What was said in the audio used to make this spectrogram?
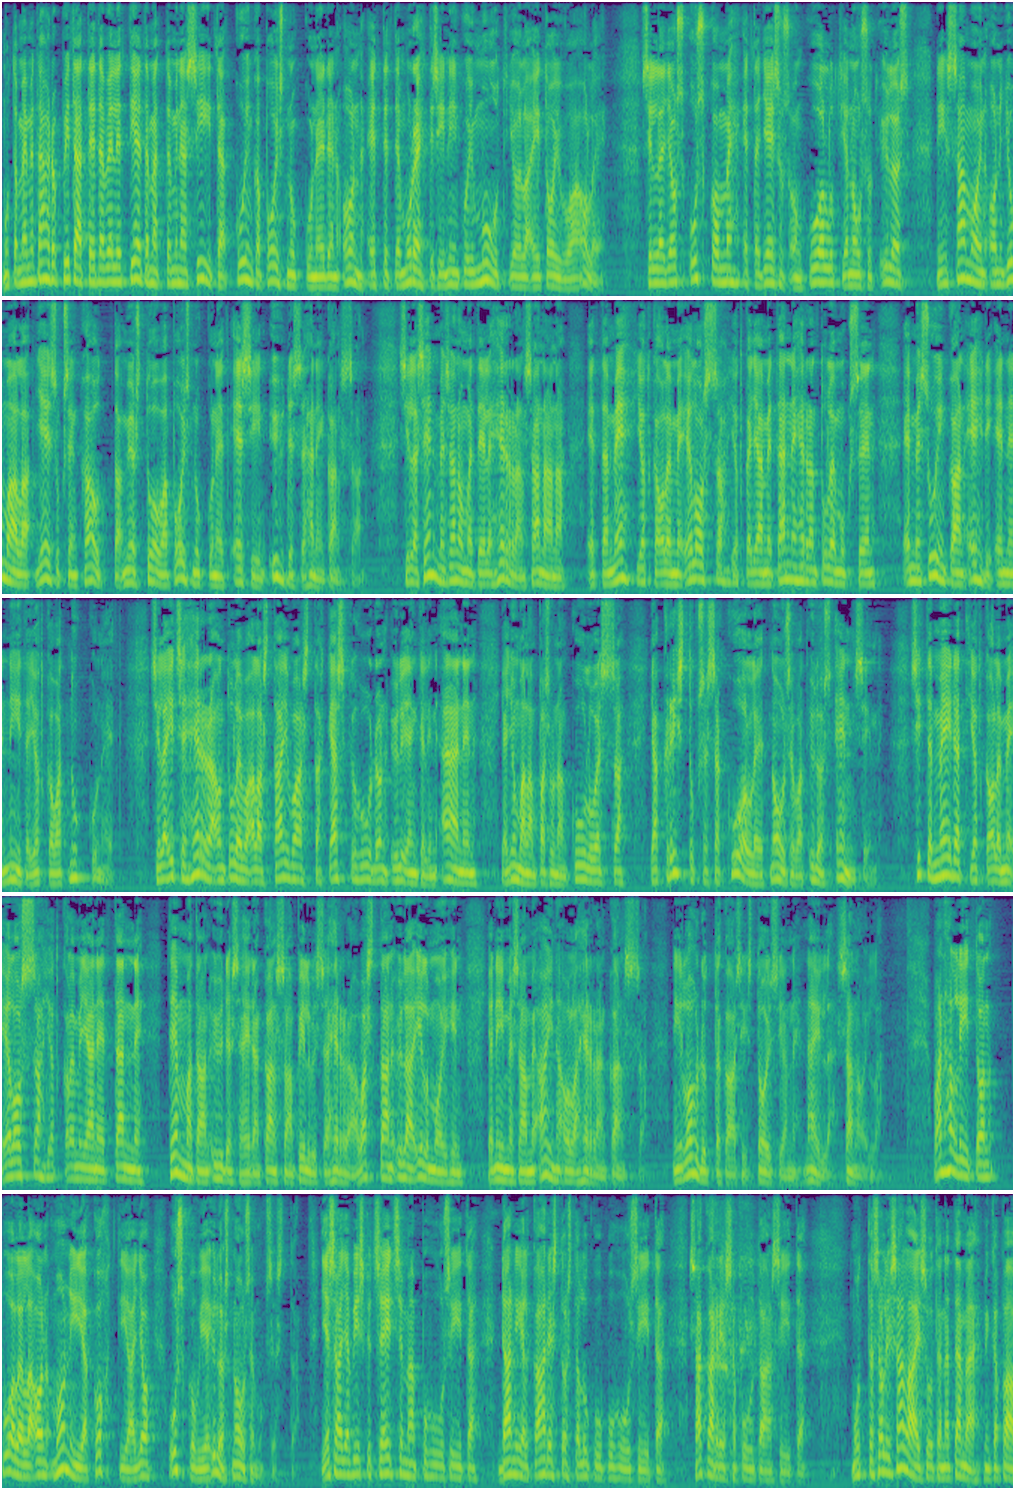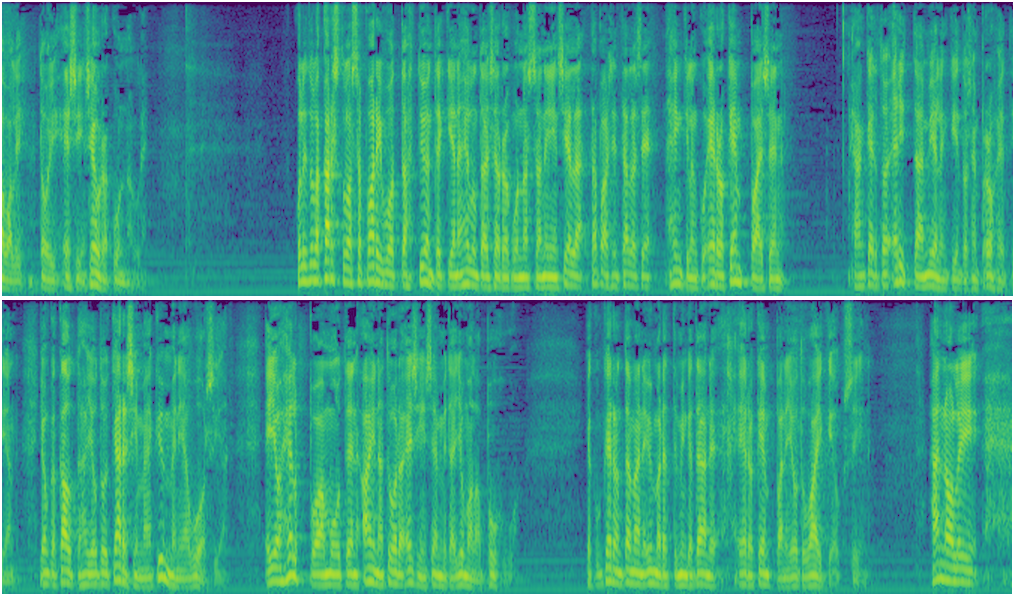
Mutta me emme tahdo pitää teitä veljet tietämättöminä siitä, kuinka poisnukkuneiden on, ette te murehtisi niin kuin muut, joilla ei toivoa ole. Sillä jos uskomme, että Jeesus on kuollut ja noussut ylös, niin samoin on Jumala Jeesuksen kautta myös tuova poisnukkuneet esiin yhdessä hänen kanssaan. Sillä sen me sanomme teille Herran sanana, että me, jotka olemme elossa, jotka jäämme tänne Herran tulemukseen, emme suinkaan ehdi ennen niitä, jotka ovat nukkuneet. Sillä itse Herra on tuleva alas taivaasta käskyhuudon, ylienkelin äänen ja Jumalan pasunan kuuluessa, ja Kristuksessa kuolleet nousevat ylös ensin. Sitten meidät, jotka olemme elossa, jotka olemme jääneet tänne, temmataan yhdessä heidän kanssaan pilvissä Herraa vastaan yläilmoihin, ja niin me saamme aina olla Herran kanssa. Niin lohduttakaa siis toisianne näillä sanoilla. Vanhan liiton puolella on monia kohtia jo uskovien ylösnousemuksesta. Jesaja 57 puhuu siitä, Daniel 12 luku puhuu siitä, Sakariassa puhutaan siitä, mutta se oli salaisuutena tämä, minkä Paavali toi esiin seurakunnalle. Kun olin tuolla Karstulassa pari vuotta työntekijänä helluntaiseurakunnassa, niin siellä tapasin tällaisen henkilön kuin Eero Kemppaisen. Hän kertoi erittäin mielenkiintoisen profetian, jonka kautta hän joutui kärsimään kymmeniä vuosia. Ei ole helppoa muuten aina tuoda esiin sen, mitä Jumala puhuu. Ja kun kerron tämän, niin ymmärrätte, minkä tänne Eero Kemppainen joutui vaikeuksiin. Hän oli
